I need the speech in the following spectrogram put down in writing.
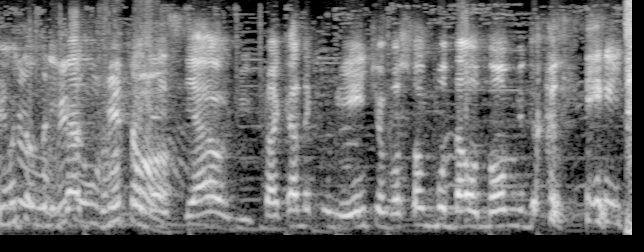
muito obrigado Vitor, por Vitor. esse áudio. Para cada cliente, eu vou só mudar o nome do cliente.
